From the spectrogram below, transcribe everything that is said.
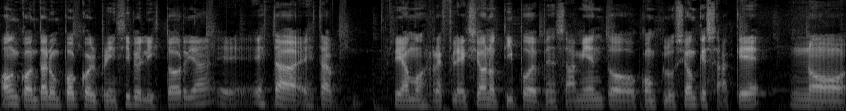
vamos a contar un poco el principio de la historia. Eh, esta, esta, digamos, reflexión o tipo de pensamiento o conclusión que saqué no,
